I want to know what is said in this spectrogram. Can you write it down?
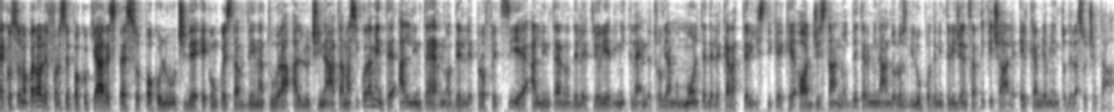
Ecco, sono parole forse poco chiare, spesso poco lucide e con questa venatura allucinata, ma sicuramente all'interno delle profezie, all'interno delle teorie di Nick Land troviamo molte delle caratteristiche che oggi stanno determinando lo sviluppo dell'intelligenza artificiale e il cambiamento della società.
